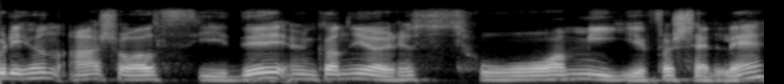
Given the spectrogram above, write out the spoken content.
Fordi hun er så allsidig. Hun kan gjøre så mye forskjellig.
